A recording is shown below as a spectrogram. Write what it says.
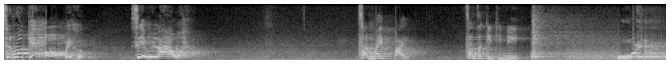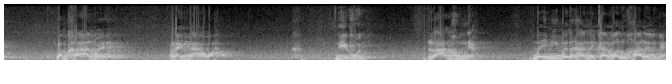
ฉันว่าแกออกไปเหอะ เสียเวลาว่ะ ฉันไม่ไป ฉันจะกินที่นี่ โอ้ยลำคาญเว้ย อะไรกันหนาวะ นี่คุณ ร้านคุณเนี่ย ไม่มีมาตรฐานในการวัดลูกค้าเลยหรือไง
